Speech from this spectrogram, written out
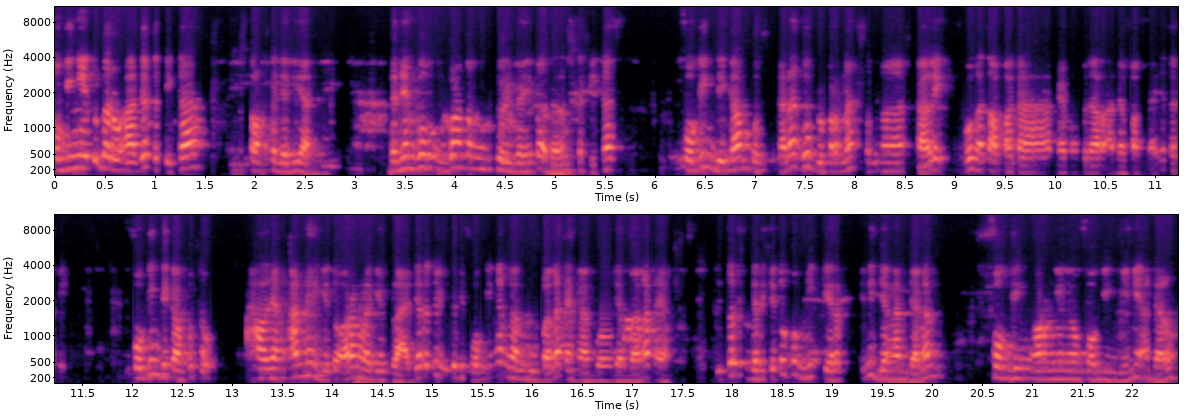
foggingnya itu baru ada ketika setelah kejadian. Dan yang gue, gue langsung curiga itu adalah ketika fogging di kampus. Karena gue belum pernah sama sekali, gue nggak tahu apakah memang benar ada faktanya, tapi fogging di kampus tuh hal yang aneh gitu. Orang lagi belajar itu juga di fogging kan ganggu banget ya, ganggu belajar banget ya. Terus dari situ gue mikir, ini jangan-jangan fogging orang yang fogging ini adalah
